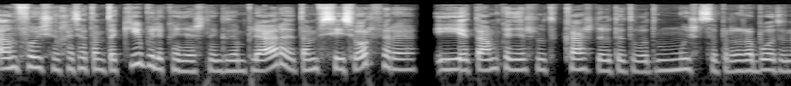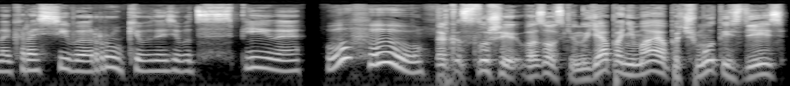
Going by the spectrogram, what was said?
Unfortunately, хотя там такие были, конечно, экземпляры, там все серферы, и там, конечно, вот каждая вот эта вот мышца проработанная, красивая, руки, вот эти вот спины. Уху! Так, слушай, Вазовский, ну я понимаю, почему ты здесь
